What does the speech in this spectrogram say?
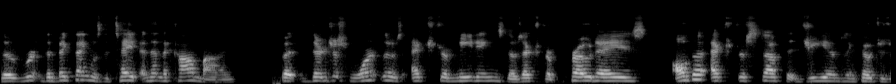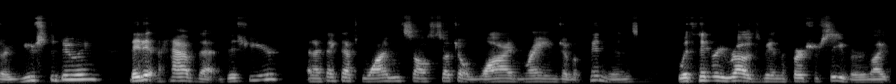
The the big thing was the tape and then the combine, but there just weren't those extra meetings, those extra pro days, all the extra stuff that GMs and coaches are used to doing. They didn't have that this year, and I think that's why we saw such a wide range of opinions with Henry Ruggs being the first receiver. Like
